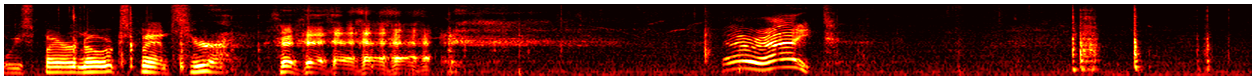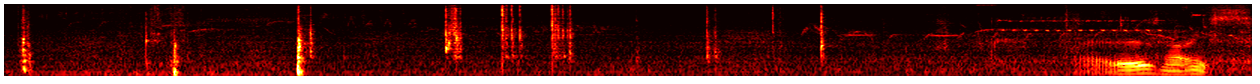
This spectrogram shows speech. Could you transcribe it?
We spare no expense here. All right. That is nice.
